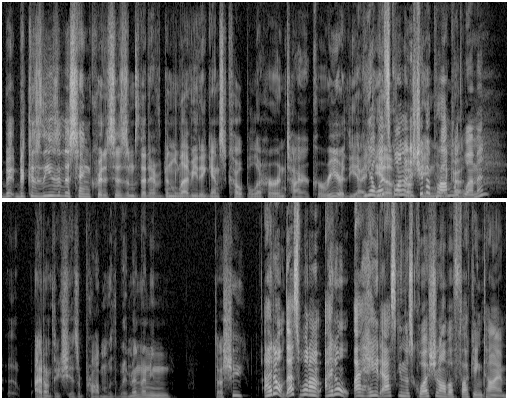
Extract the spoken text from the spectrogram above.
Be- because these are the same criticisms that have been levied against Coppola her entire career. The idea Yeah, what's of, going on? Does she have a problem like with women? I don't think she has a problem with women. I mean, does she? I don't. That's what I'm. I don't. I hate asking this question all the fucking time.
